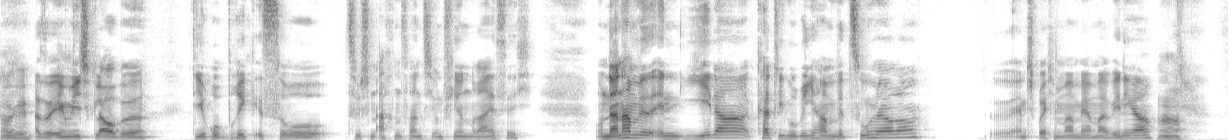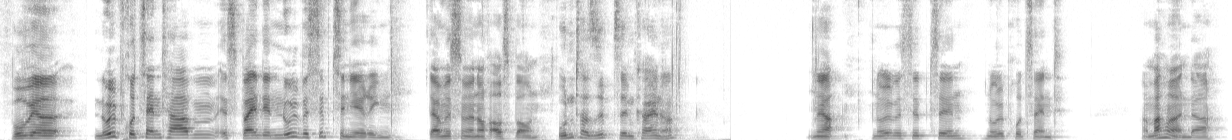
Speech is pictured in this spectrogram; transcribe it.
Okay. Also irgendwie, ich glaube, die Rubrik ist so zwischen 28 und 34. Und dann haben wir in jeder Kategorie haben wir Zuhörer, äh, entsprechend mal mehr, mal weniger. Ja. Wo wir 0% haben, ist bei den 0- bis 17-Jährigen. Da müssen wir noch ausbauen. Unter 17 keiner. Ja, 0 bis 17, 0%. Was machen wir denn da?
